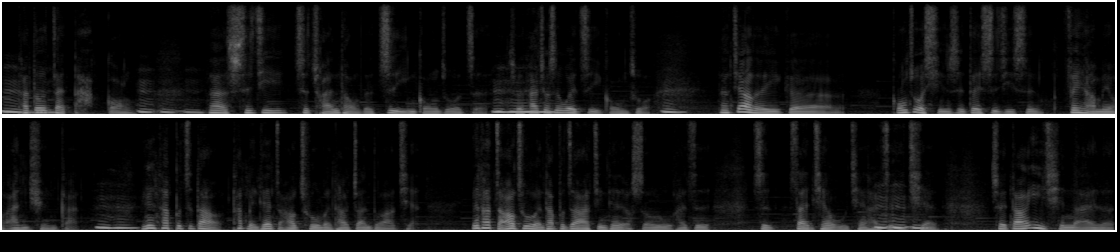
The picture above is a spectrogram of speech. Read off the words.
嗯，他都在打工，嗯嗯嗯。那司机是传统的自营工作者，嗯，所以他就是为自己工作，嗯。那这样的一个工作形式对司机是非常没有安全感，嗯哼，因为他不知道他每天早上出门他会赚多少钱，因为他早上出门他不知道他今天有收入还是是三千五千还是一千，所以当疫情来了，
